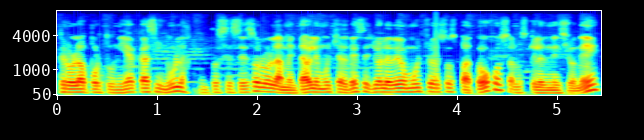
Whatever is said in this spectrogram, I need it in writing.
pero la oportunidad casi nula. Entonces eso es lo lamentable muchas veces. Yo le veo mucho a esos patojos a los que les mencioné.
